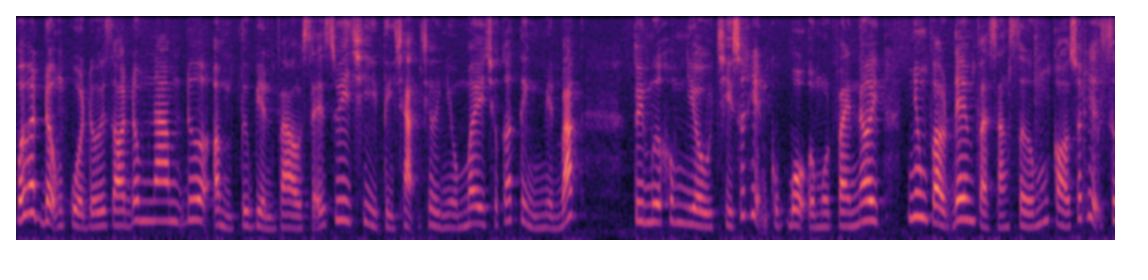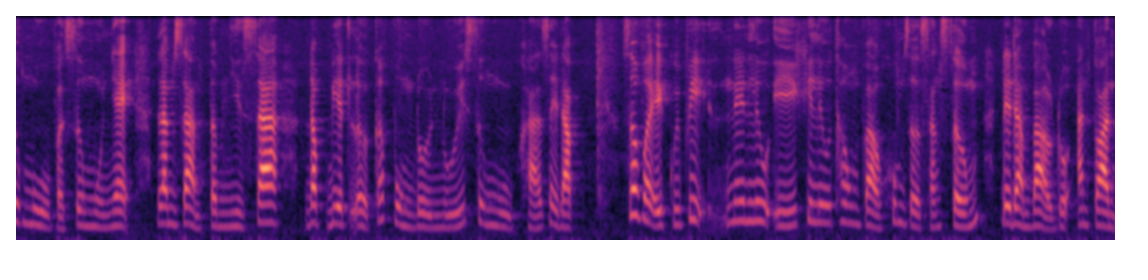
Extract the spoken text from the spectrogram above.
Với hoạt động của đới gió Đông Nam đưa ẩm từ biển vào sẽ duy trì tình trạng trời nhiều mây cho các tỉnh miền Bắc. Tuy mưa không nhiều, chỉ xuất hiện cục bộ ở một vài nơi, nhưng vào đêm và sáng sớm có xuất hiện sương mù và sương mù nhẹ, làm giảm tầm nhìn xa, đặc biệt ở các vùng đồi núi sương mù khá dày đặc. Do vậy, quý vị nên lưu ý khi lưu thông vào khung giờ sáng sớm để đảm bảo độ an toàn.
